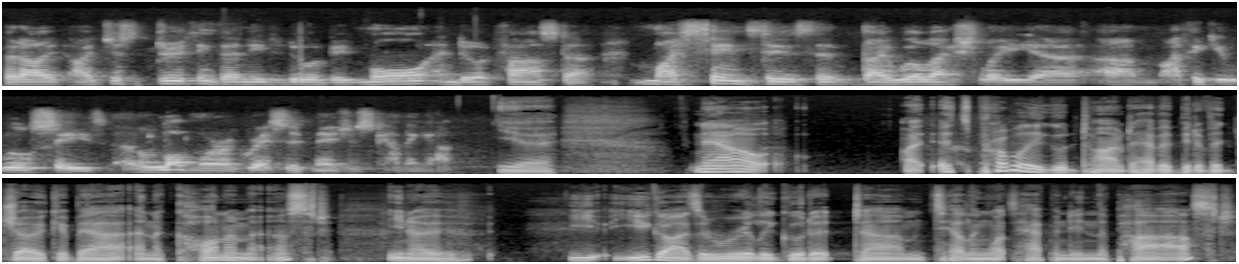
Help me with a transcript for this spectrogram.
but I, I, just do think they need to do a bit more and do it faster. My sense is that they will actually. Uh, um, I think you will see a lot more aggressive measures coming up. Yeah. Now, it's probably a good time to have a bit of a joke about an economist. You know, you, you guys are really good at um, telling what's happened in the past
